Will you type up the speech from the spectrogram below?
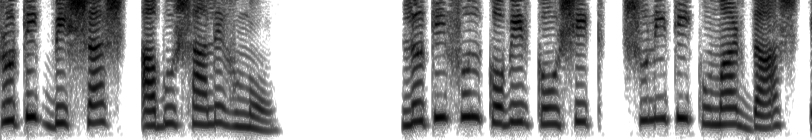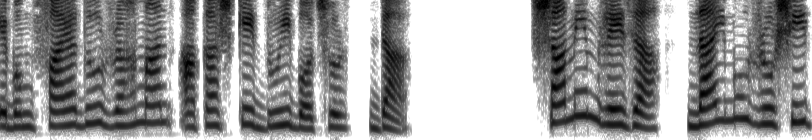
প্রতীক বিশ্বাস, আবু সালেহ মো। লতিফুল কবির কৌশিক, সুনীতি কুমার দাস এবং ফায়াদুর রহমান আকাশকে দুই বছর, ডা। শামীম রেজা, নাইমুর রশিদ,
